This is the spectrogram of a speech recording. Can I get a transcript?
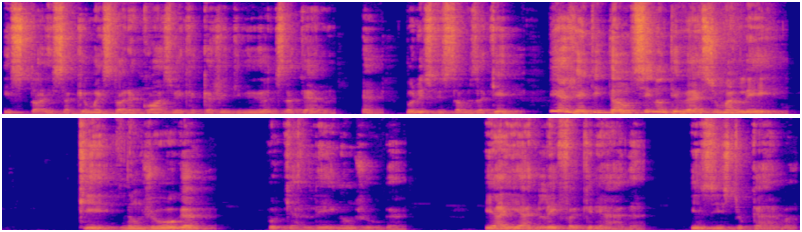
Isso aqui é uma história cósmica que a gente vive antes da Terra. É por isso que estamos aqui. E a gente, então, se não tivesse uma lei que não julga, porque a lei não julga. E aí a lei foi criada. Existe o karma.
